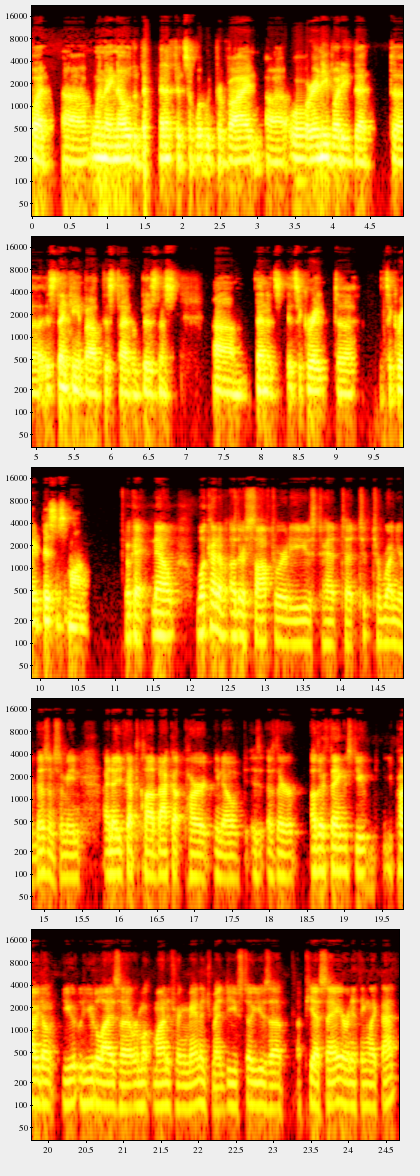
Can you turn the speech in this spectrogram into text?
but uh, when they know the benefits of what we provide, uh, or anybody that uh, is thinking about this type of business, um, then it's it's a great uh, it's a great business model. Okay. Now, what kind of other software do you use to, to, to, to, run your business? I mean, I know you've got the cloud backup part, you know, is, is there other things do you, you probably don't utilize a remote monitoring management. Do you still use a, a PSA or anything like that?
